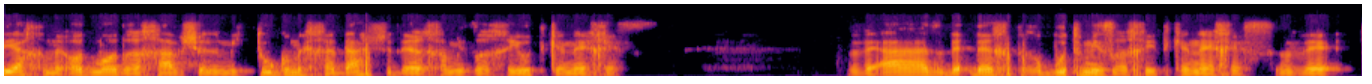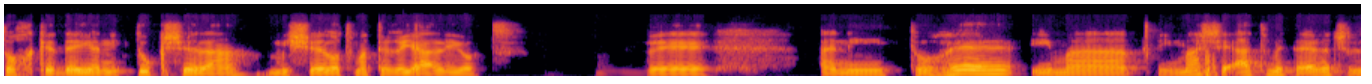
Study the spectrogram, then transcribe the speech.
שיח מאוד מאוד רחב של מיתוג מחדש דרך המזרחיות כנכס. ואז דרך תרבות מזרחית כנכס, ותוך כדי הניתוק שלה משאלות מטריאליות. ו... אני תוהה אם, ה... אם מה שאת מתארת של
